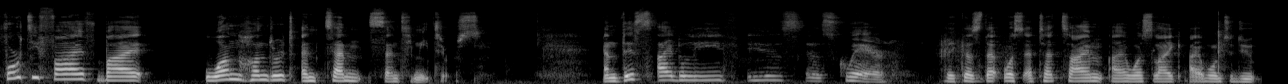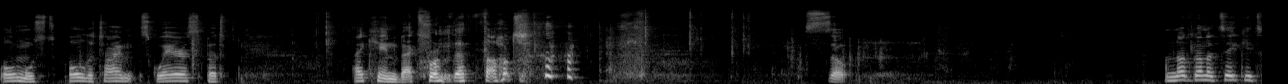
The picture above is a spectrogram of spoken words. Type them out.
45 by 110 centimeters. And this, I believe, is a square. Because that was at that time, I was like, I want to do almost all the time squares. But I came back from that thought. So, I'm not gonna take it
